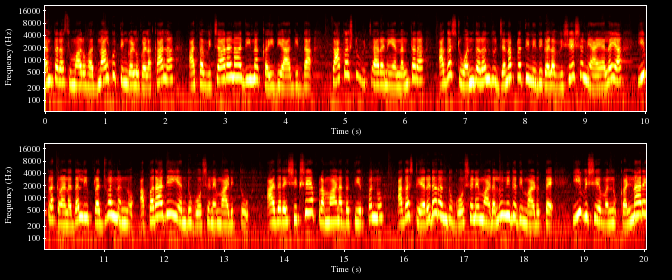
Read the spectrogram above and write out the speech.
ನಂತರ ಸುಮಾರು ಹದಿನಾಲ್ಕು ತಿಂಗಳುಗಳ ಕಾಲ ಆತ ವಿಚಾರಣಾಧೀನ ಕೈದಿ ಆಗಿದ್ದ. ಸಾಕಷ್ಟು ವಿಚಾರಣೆಯ ನಂತರ ಆಗಸ್ಟ್ ಒಂದರಂದು ಜನಪ್ರತಿನಿಧಿಗಳ ವಿಶೇಷ ನ್ಯಾಯಾಲಯ ಈ ಪ್ರಕರಣದಲ್ಲಿ ಪ್ರಜ್ವನ್ನನ್ನು ಅಪರಾಧಿ ಎಂದು ಘೋಷಣೆ ಮಾಡಿತ್ತು. ಆದರೆ ಶಿಕ್ಷೆಯ ಪ್ರಮಾಣದ ತೀರ್ಪನ್ನು ಆಗಸ್ಟ್ ಎರಡರಂದು ಘೋಷಣೆ ಮಾಡಲು ನಿಗದಿ ಮಾಡುತ್ತೆ. ಈ ವಿಷಯವನ್ನು ಕಣ್ಣಾರೆ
